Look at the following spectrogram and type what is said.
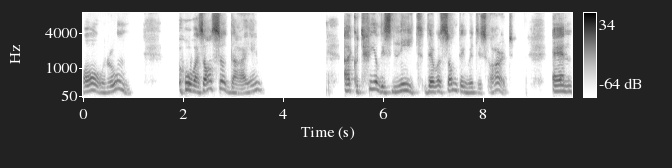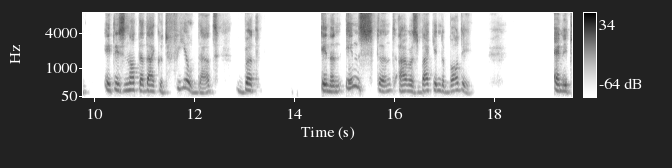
whole room, who was also dying, I could feel his need. There was something with his heart. And it is not that I could feel that, but in an instant, I was back in the body. And it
